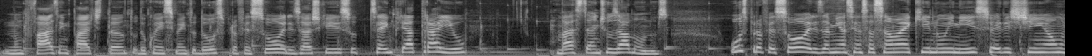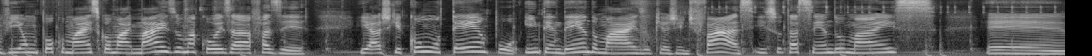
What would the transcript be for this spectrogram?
não fazem parte tanto do conhecimento dos professores, eu acho que isso sempre atraiu bastante os alunos. Os professores, a minha sensação é que no início eles tinham viam um pouco mais como mais uma coisa a fazer. E acho que com o tempo, entendendo mais o que a gente faz, isso está sendo mais. É,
